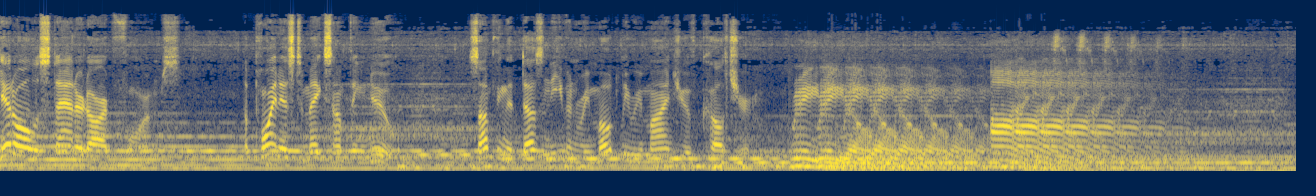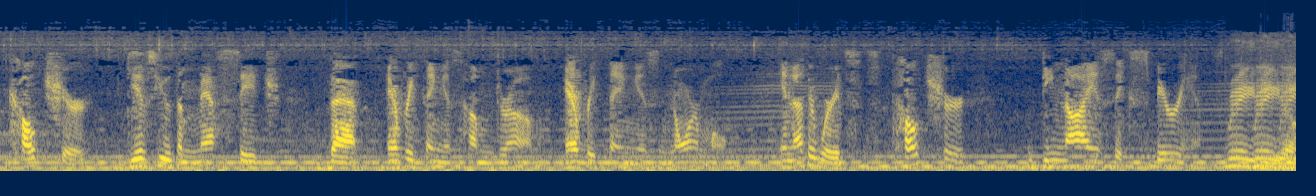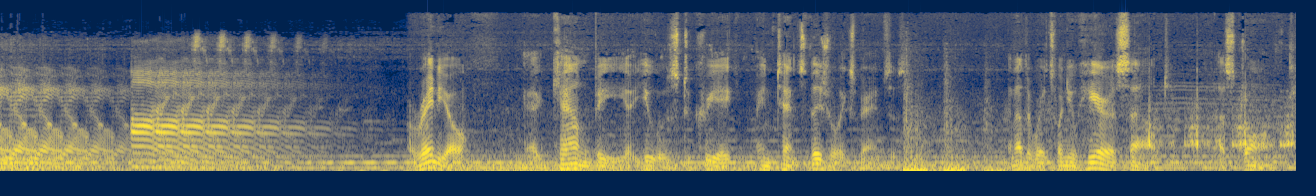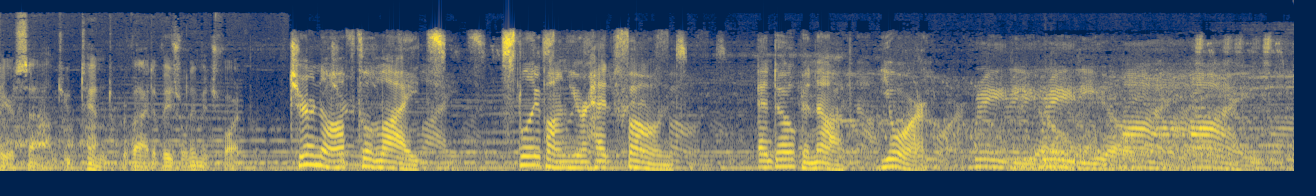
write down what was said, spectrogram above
Forget all the standard art forms. The point is to make something new, something that doesn't even remotely remind you of culture. Radio. Culture gives you the message that everything is humdrum, everything is normal. In other words, culture denies experience. Radio uh, can be uh, used to create intense visual experiences. In other words, when you hear a sound, a strong, clear sound, you tend to provide a visual image for it. Turn off the lights, slip on your headphones, and open up your radio, radio eyes.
